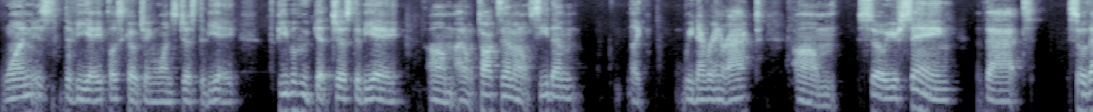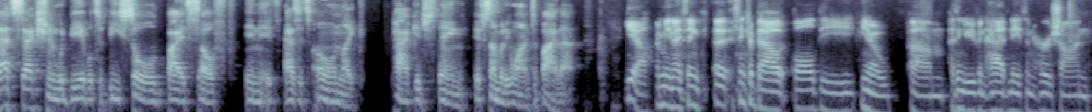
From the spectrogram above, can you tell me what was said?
one is the VA plus coaching. One's just the VA. The people who get just the VA, um, I don't talk to them. I don't see them. Like we never interact. Um, so you're saying that so that section would be able to be sold by itself in its as its own like package thing if somebody wanted to buy that. Yeah, I mean, I think uh, think about all the you know. Um, I think you even had Nathan Hirsch on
